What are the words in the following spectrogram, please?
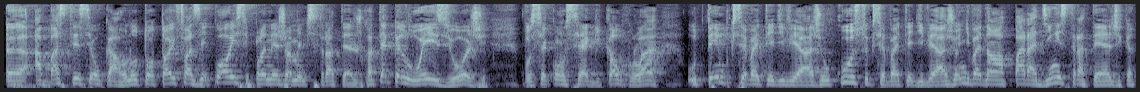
ah, abastecer o carro no total e fazer qual é esse planejamento estratégico. Até pelo Waze hoje, você consegue calcular o tempo que você vai ter de viagem, o custo que você vai ter de viagem, onde vai dar uma paradinha estratégica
